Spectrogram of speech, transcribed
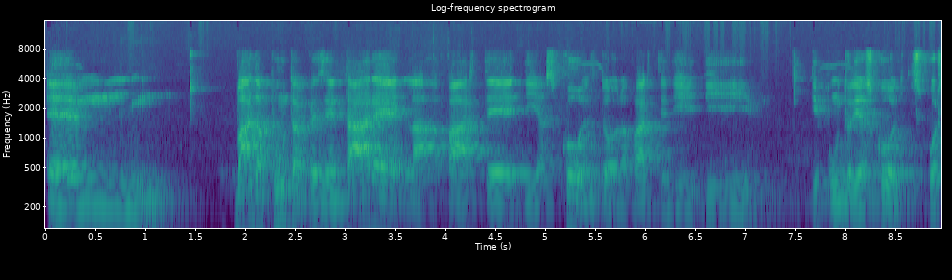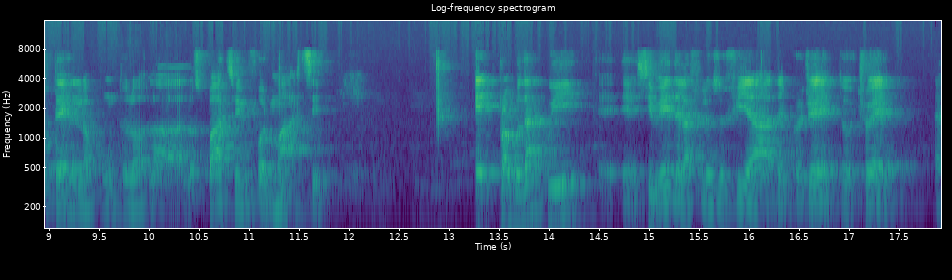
Ehm, vado appunto a presentare la parte di ascolto, la parte di, di, di punto di ascolto, di sportello appunto, lo, la, lo spazio informarsi. E proprio da qui eh, eh si vede la filosofia del progetto, cioè eh,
